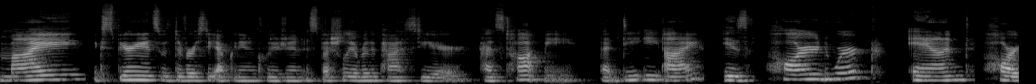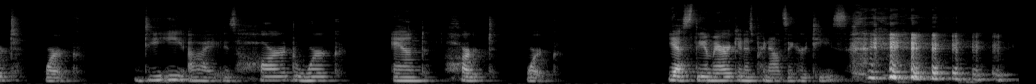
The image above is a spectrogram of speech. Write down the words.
my experience with diversity, equity, and inclusion, especially over the past year, has taught me that DEI is hard work and heart work. DEI is hard work and heart work. Yes, the American is pronouncing her T's.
